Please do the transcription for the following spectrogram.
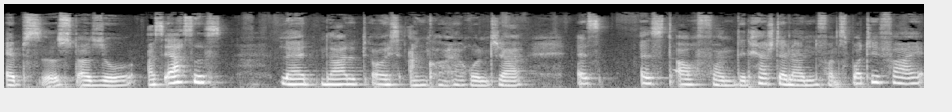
Apps ist. Also als erstes ladet euch Anchor herunter. Es ist auch von den Herstellern von Spotify,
